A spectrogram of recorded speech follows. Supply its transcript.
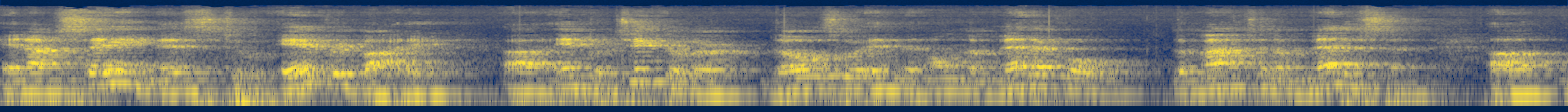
And I'm saying this to everybody, uh, in particular, those who are the, on the medical, the mountain of medicine, uh,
